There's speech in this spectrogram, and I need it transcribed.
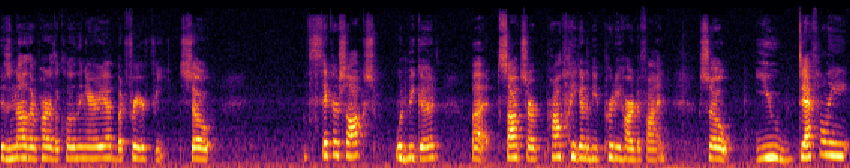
is another part of the clothing area, but for your feet. So, thicker socks would be good, but socks are probably going to be pretty hard to find. So, you definitely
